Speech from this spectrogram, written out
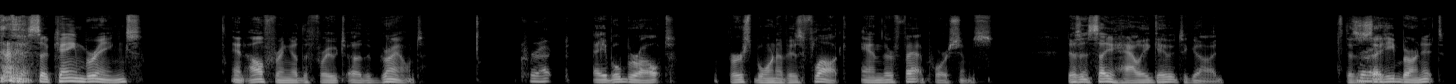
so Cain brings an offering of the fruit of the ground. Correct. Abel brought firstborn of his flock and their fat portions. Doesn't say how he gave it to God. Doesn't say he burned it.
